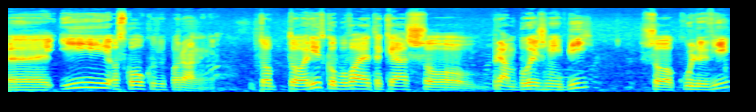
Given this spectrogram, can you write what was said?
Е, і осколкові поранення. Тобто рідко буває таке, що прям ближній бій, що кульові,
